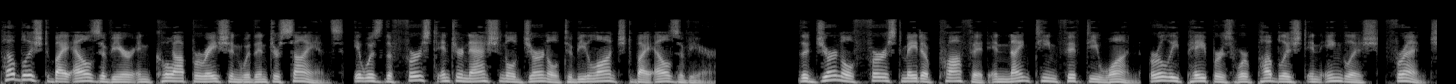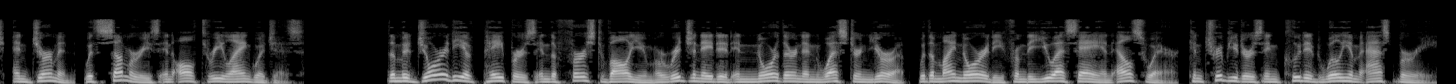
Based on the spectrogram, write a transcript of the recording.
Published by Elsevier in cooperation with InterScience, it was the first international journal to be launched by Elsevier. The journal first made a profit in 1951. Early papers were published in English, French, and German, with summaries in all three languages. The majority of papers in the first volume originated in Northern and Western Europe, with a minority from the USA and elsewhere. Contributors included William Astbury,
